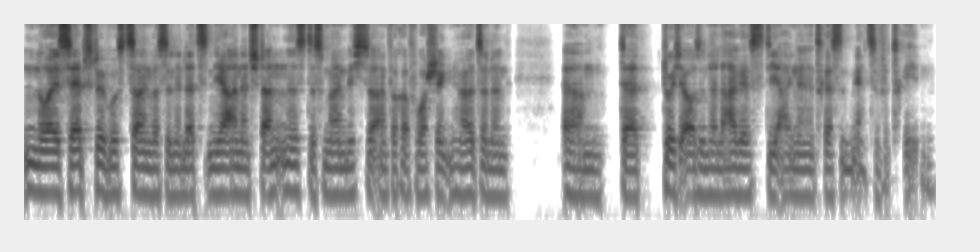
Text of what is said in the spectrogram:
ein neues Selbstbewusstsein, was in den letzten Jahren entstanden ist, dass man nicht so einfach auf Washington hört, sondern ähm, da durchaus in der Lage ist, die eigenen Interessen mehr zu vertreten.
